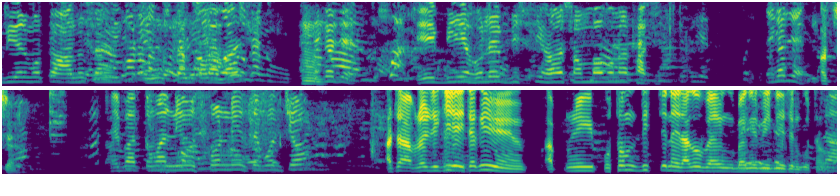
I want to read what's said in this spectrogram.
বিয়ের মতো আনুষঙ্গিক অনুষ্ঠান করা হয়। ঠিক আছে? এই বিয়ে হলে বৃষ্টি হওয়ার সম্ভাবনা থাকে। ঠিক আছে? আচ্ছা। এবার তোমার নিউজ কোন নিউজে বলছো? আচ্ছা আপনার কি এটা কি আপনি প্রথম দিচ্ছেন এর আগেও ব্যাঙ- ব্যাঙের বিয়ে দিয়েছেন কোথাও? না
